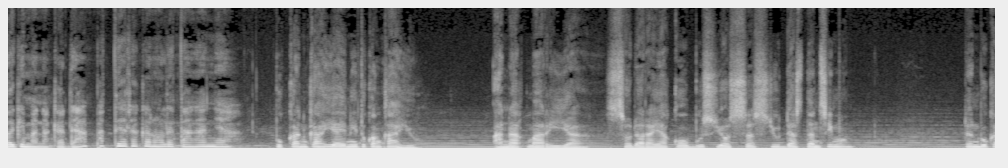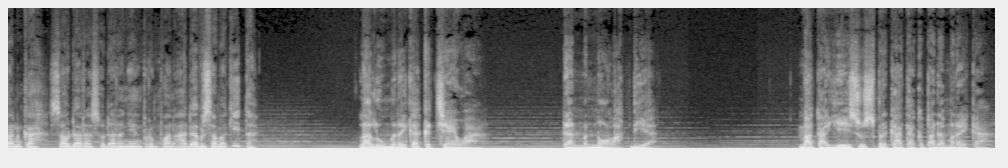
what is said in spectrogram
bagaimanakah dapat diadakan oleh tangannya? Bukankah ia ini tukang kayu? Anak Maria, saudara Yakobus, Yoses, Yudas, dan Simon? Dan bukankah saudara-saudaranya yang perempuan ada bersama kita? Lalu mereka kecewa dan menolak dia. Maka Yesus berkata kepada mereka,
